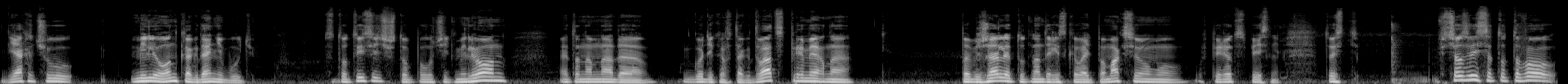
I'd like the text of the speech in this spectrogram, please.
Я хочу миллион когда-нибудь. 100 тысяч, чтобы получить миллион, это нам надо годиков так 20 примерно. Побежали, тут надо рисковать по максимуму, вперед с песни. То есть все зависит от того,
